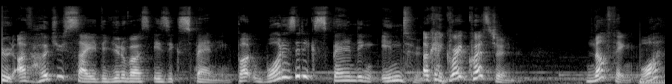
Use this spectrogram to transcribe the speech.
Dude, I've heard you say the universe is expanding, but what is it expanding into? Okay, great question. Nothing. What?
